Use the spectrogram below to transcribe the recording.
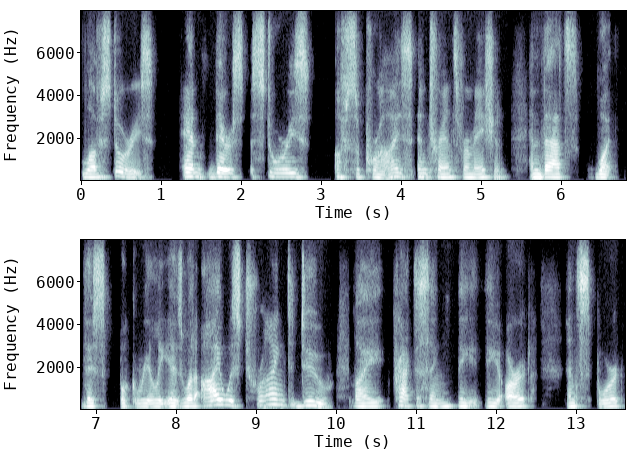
love stories. And there's stories of surprise and transformation. And that's what this book really is. What I was trying to do by practicing the, the art and sport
